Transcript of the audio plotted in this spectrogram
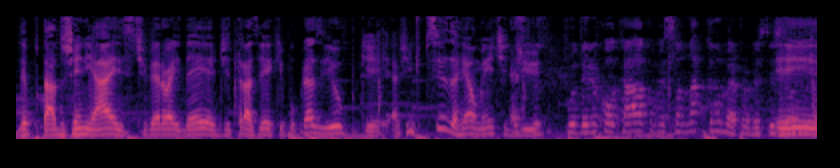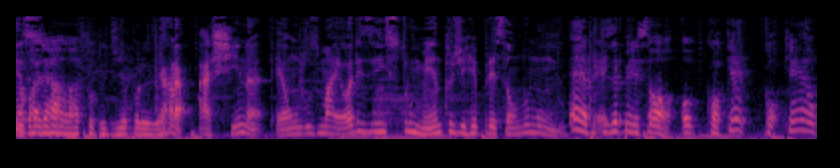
deputados geniais tiveram a ideia de trazer aqui pro Brasil, porque a gente precisa realmente É, de. tipo, poderiam colocar começando na câmera pra ver se eles estão trabalhar lá todo dia, por exemplo. Cara, a China é um dos maiores instrumentos de repressão no mundo. É, porque você pensa, ó, qualquer, qualquer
